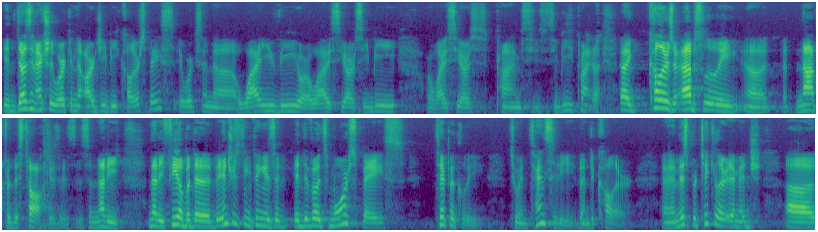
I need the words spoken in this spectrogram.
it, doesn't actually work in the RGB color space. It works in a YUV or YCRCB or YCR prime CB prime. Uh, uh, colors are absolutely uh, not for this talk. It's, it's, it's, a nutty, nutty field. But the, the interesting thing is it, it devotes more space, typically, to intensity than to color. And in this particular image, uh,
